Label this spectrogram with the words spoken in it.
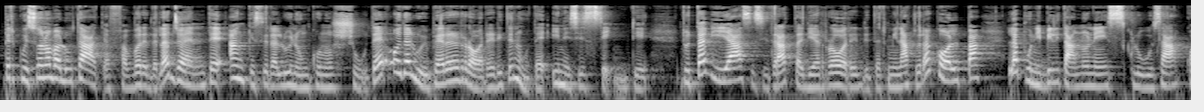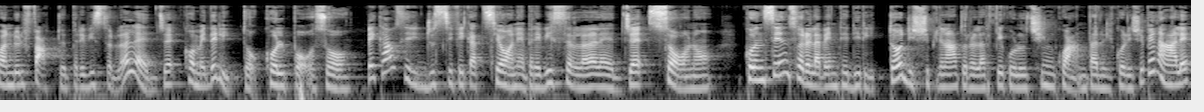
per cui sono valutate a favore dell'agente anche se da lui non conosciute o da lui per errore ritenute inesistenti. Tuttavia, se si tratta di errore determinato da colpa, la punibilità non è esclusa quando il fatto è previsto dalla legge come delitto colposo. Le cause di giustificazione previste dalla legge sono consenso dell'avente diritto, disciplinato dall'articolo 50 del codice penale,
